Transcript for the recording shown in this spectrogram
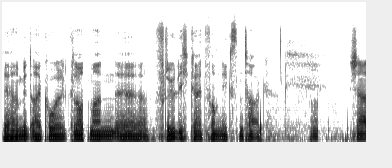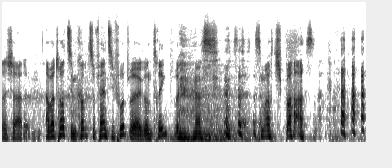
Ja, mit Alkohol klaut man äh, Fröhlichkeit vom nächsten Tag. Schade, schade. Aber trotzdem, kommt zu Fancy Footwork und trinkt was. Das macht Spaß.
